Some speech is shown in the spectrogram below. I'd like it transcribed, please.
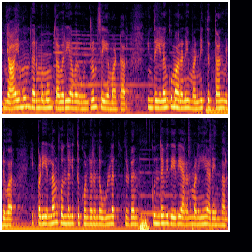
நியாயமும் தர்மமும் தவறி அவர் ஒன்றும் செய்ய மாட்டார். இந்த இளங்குமாரனை மன்னித்துத்தான் விடுவார். இப்படியெல்லாம் கொந்தளித்துக் கொண்டிருந்த உள்ளத்துடன் குந்தவி தேவி அரண்மனையை அடைந்தாள்.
